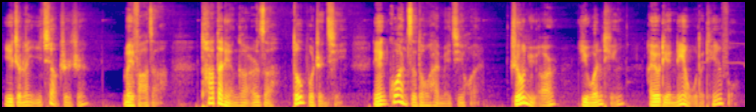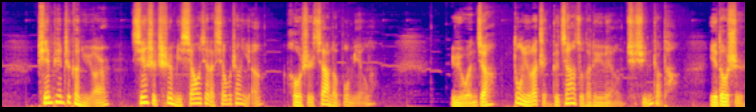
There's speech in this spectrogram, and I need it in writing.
也只能一笑置之。没法子，他的两个儿子都不争气，连冠子都还没机会，只有女儿宇文婷。还有点练武的天赋，偏偏这个女儿先是痴迷萧家的萧张扬，后是下落不明了。宇文家动用了整个家族的力量去寻找她，也都是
